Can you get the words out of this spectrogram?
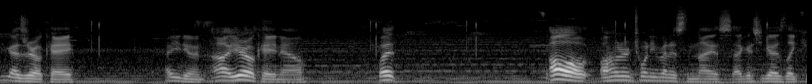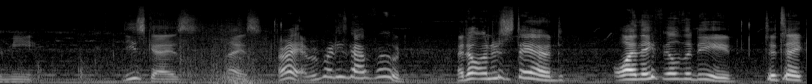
You guys are okay. How you doing? Oh, you're okay now. What? Oh, 120 venison. Nice. I guess you guys like your meat. These guys. Nice. Alright, everybody's got food. I don't understand why they feel the need to take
